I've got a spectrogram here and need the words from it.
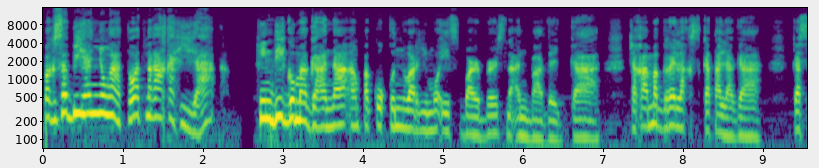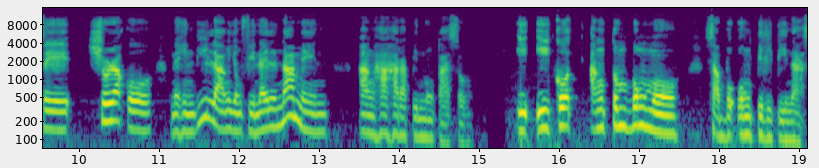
Pagsabihan nyo nga to at nakakahiya. Hindi gumagana ang pagkukunwari mo is barbers na unbothered ka. Tsaka mag-relax ka talaga. Kasi sure ako na hindi lang yung final namin ang haharapin mong kaso. Iikot ang tumbong mo sa buong Pilipinas.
